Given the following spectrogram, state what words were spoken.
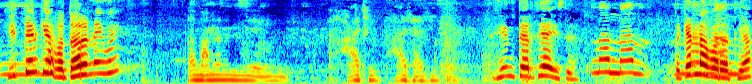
સિત્તેર કે વધારે નહીં હોય? નાના હિંતેર થયા છે તો કેટલા વર્ષ થયા?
